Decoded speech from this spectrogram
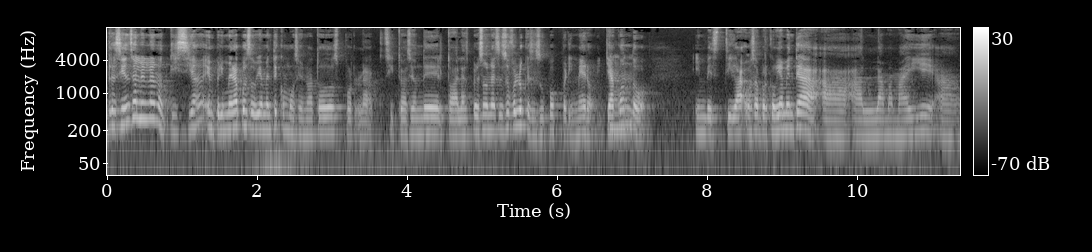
recién salió la noticia, en primera pues obviamente conmocionó a todos por la situación de todas las personas, eso fue lo que se supo primero. Ya cuando investiga, o sea, porque obviamente a, a- a la mamá y a,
